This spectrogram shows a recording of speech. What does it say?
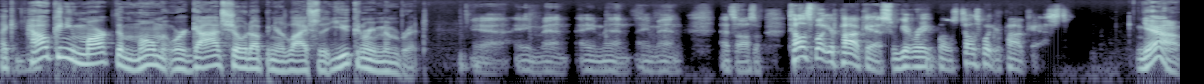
Like, Mm-hmm. how can you mark the moment where God showed up in your life so that you can remember it? Yeah. Amen. Amen. Amen. That's awesome. Tell us about your podcast. We get ready to close. Tell us about your podcast. Yeah.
